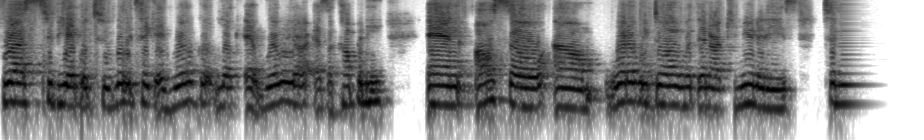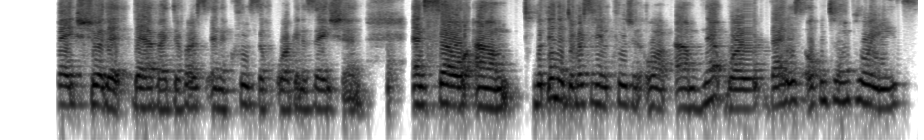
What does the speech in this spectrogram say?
for us to be able to really take a real good look at where we are as a company and also um, what are we doing within our communities to make sure that they have a diverse and inclusive organization. And so um, within the diversity and inclusion or, um, network, that is open to employees.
